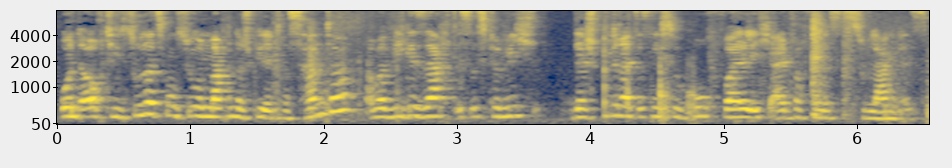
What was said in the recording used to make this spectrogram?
Und auch die Zusatzfunktionen machen das Spiel interessanter. Aber wie gesagt, es ist für mich, der Spielreiz ist nicht so hoch, weil ich einfach finde, dass es zu lang ist.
